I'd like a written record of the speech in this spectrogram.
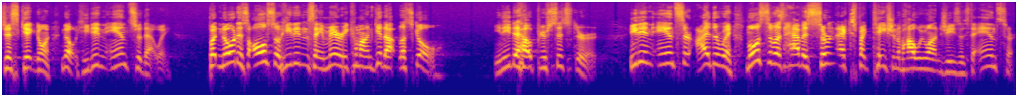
Just get going. No, he didn't answer that way. But notice also, he didn't say, Mary, come on, get up, let's go. You need to help your sister. He didn't answer either way. Most of us have a certain expectation of how we want Jesus to answer.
